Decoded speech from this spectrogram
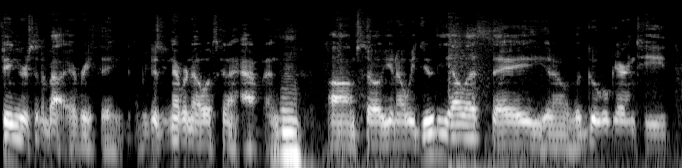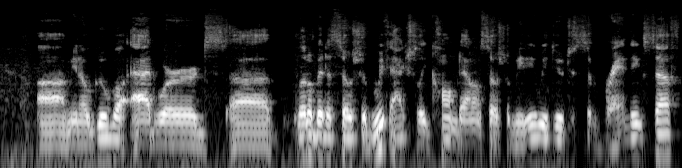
fingers in about everything because you never know what's going to happen. Mm-hmm. Um, so you know, we do the LSA, you know, the Google guaranteed, um, you know, Google AdWords, uh, a little bit of social. We've actually calmed down on social media. We do just some branding stuff.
